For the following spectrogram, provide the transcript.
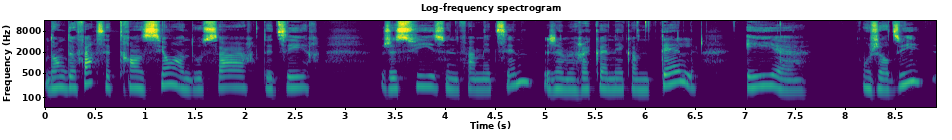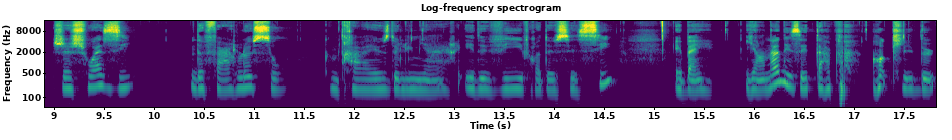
Donc, de faire cette transition en douceur, de dire, je suis une femme médecine, je me reconnais comme telle et euh, aujourd'hui, je choisis de faire le saut comme travailleuse de lumière et de vivre de ceci, eh bien, il y en a des étapes entre les deux.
